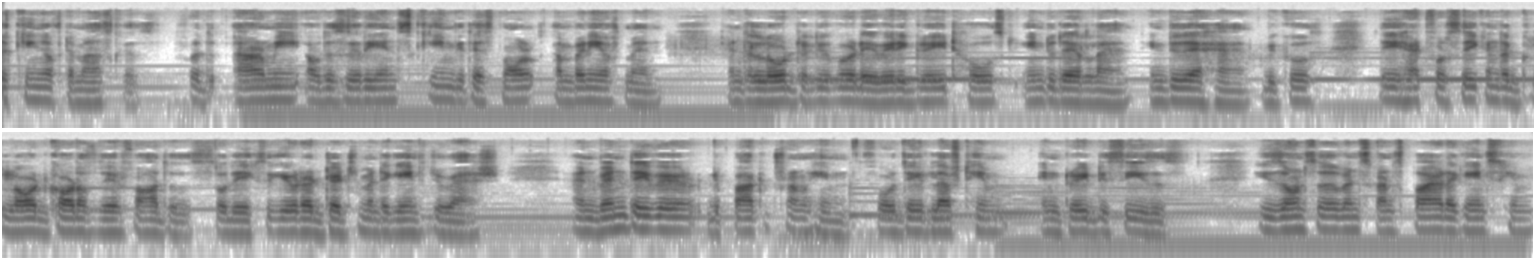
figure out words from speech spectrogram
the king of Damascus. For the army of the Syrians came with a small company of men, and the Lord delivered a very great host into their land, into their hand, because they had forsaken the Lord God of their fathers. So they executed judgment against Joash. And when they were departed from him, for they left him in great diseases, his own servants conspired against him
